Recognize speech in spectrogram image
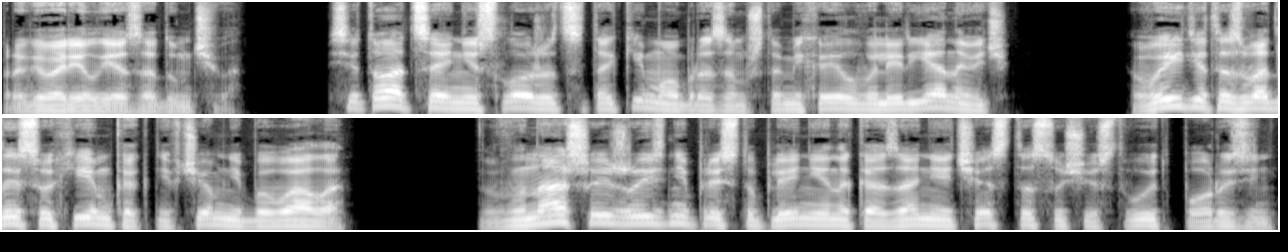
проговорил я задумчиво. Ситуация не сложится таким образом, что Михаил Валерьянович выйдет из воды сухим, как ни в чем не бывало. В нашей жизни преступления и наказания часто существуют порознь,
